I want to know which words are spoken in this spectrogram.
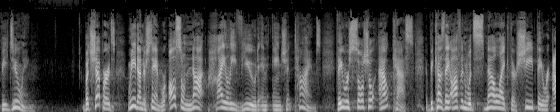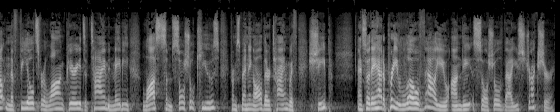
be doing. But shepherds, we need to understand, were also not highly viewed in ancient times. They were social outcasts because they often would smell like their sheep. They were out in the fields for long periods of time and maybe lost some social cues from spending all their time with sheep. And so they had a pretty low value on the social value structure.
